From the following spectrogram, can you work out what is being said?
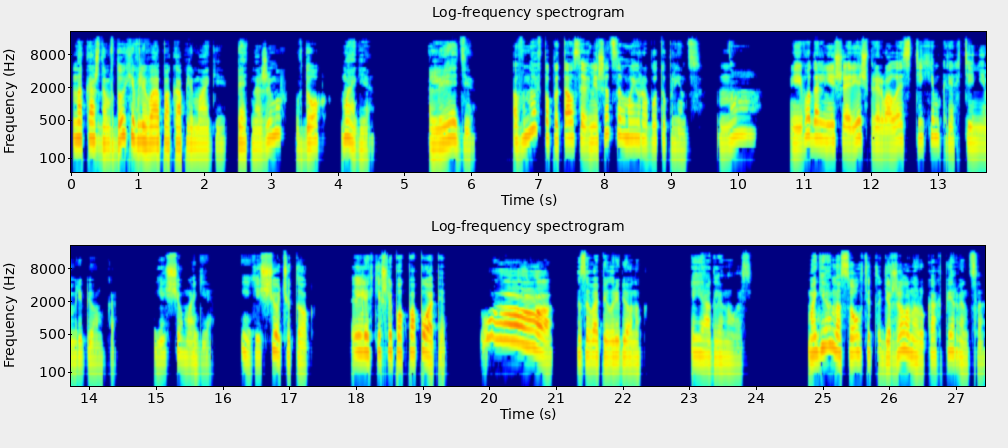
на каждом вдохе вливая по капле магии. Пять нажимов, вдох, магия. «Леди!» Вновь попытался вмешаться в мою работу принц, но и его дальнейшая речь прервалась тихим кряхтением ребенка. Еще магия. И еще чуток. Легкий шлепок по попе. о завопил ребенок. И я оглянулась. Магиана Солтит держала на руках первенца.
